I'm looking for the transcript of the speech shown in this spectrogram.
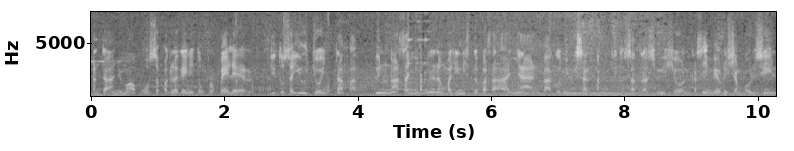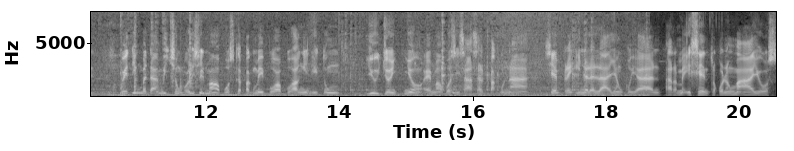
Andaan nyo mga boss sa paglagay nitong propeller dito sa U-joint dapat pinunasan nyo muna ng malinis na basaan yan bago nyo isalpak dito sa transmission kasi meron siyang oil seal. Pwedeng madamage yung oil seal mga boss kapag may buha-buhangin itong U-joint nyo. Eh mga boss isasalpak ko na. Siyempre inalalayan ko yan para maisentro ko ng maayos.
